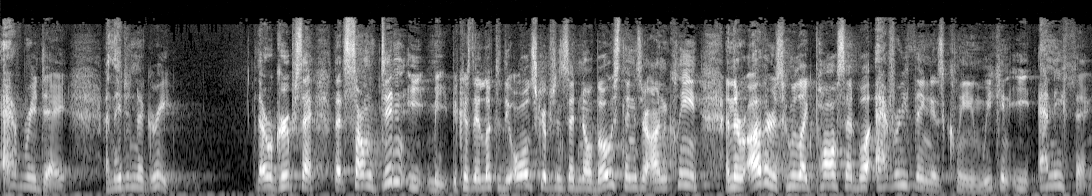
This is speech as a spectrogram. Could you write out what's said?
every day. And they didn't agree. There were groups that, that some didn't eat meat because they looked at the old scripture and said, no, those things are unclean. And there were others who, like Paul, said, well, everything is clean. We can eat anything.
